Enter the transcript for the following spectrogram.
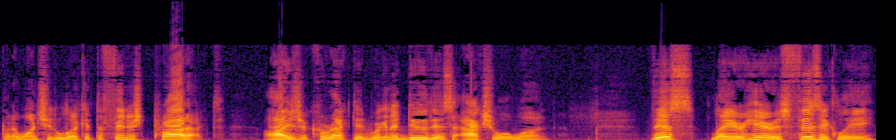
But I want you to look at the finished product. Eyes are corrected. We're going to do this actual one. This layer here is physically,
